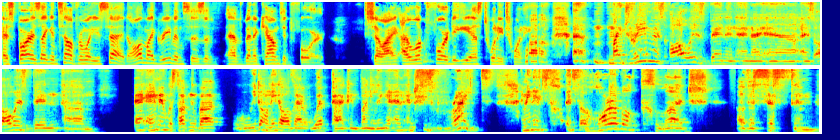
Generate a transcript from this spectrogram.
as far as I can tell from what you said, all my grievances have, have been accounted for. So I, I look forward to ES 2020. Wow. Uh, my dream has always been, and, and I, uh, has always been, um, Aimee was talking about we don't need all that Webpack and bundling, and, and she's right. I mean, it's it's a horrible kludge of a system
